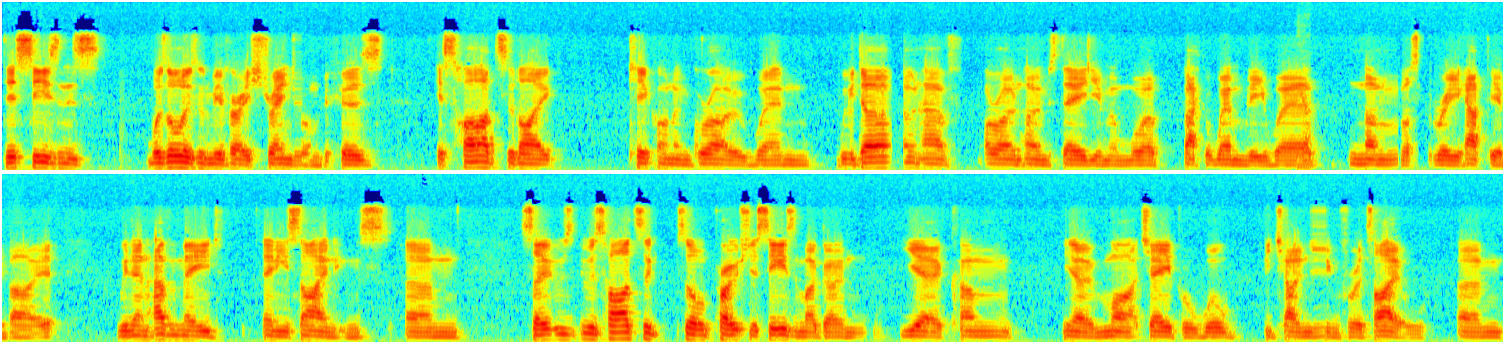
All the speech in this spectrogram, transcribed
this season is was always going to be a very strange one because it's hard to like kick on and grow when we don't have our own home stadium and we're back at Wembley where yeah. none of us are really happy about it. We then haven't made any signings. Um, so it was it was hard to sort of approach the season by going, yeah, come you know March April we'll be challenging for a title. Because um,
